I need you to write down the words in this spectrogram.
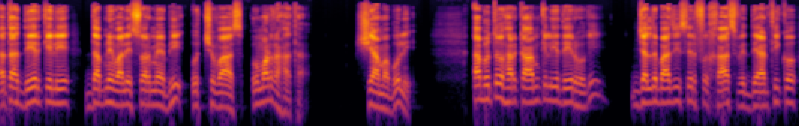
अतः देर के लिए दबने वाले स्वर में भी उच्छ्वास उमड़ रहा था। श्यामा बोली, अब तो हर काम के लिए देर होगी। जल्दबाजी सिर्फ़ खास विद्यार्थी को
